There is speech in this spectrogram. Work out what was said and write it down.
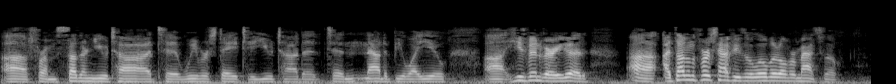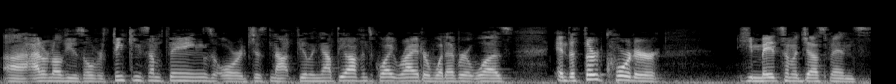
uh, from Southern Utah to Weber State to Utah to, to now to BYU. Uh, he's been very good. Uh, I thought in the first half he was a little bit overmatched though. Uh, I don't know if he was overthinking some things or just not feeling out the offense quite right or whatever it was. In the third quarter, he made some adjustments,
